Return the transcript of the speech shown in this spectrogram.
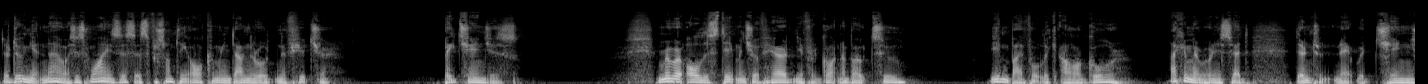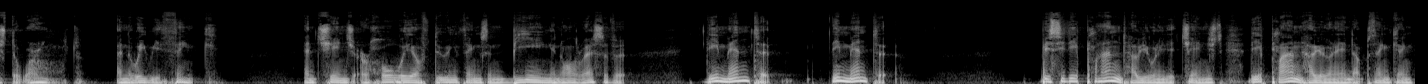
They're doing it now. I says, why is this? It's for something all coming down the road in the future. Big changes. Remember all the statements you've heard and you've forgotten about too? Even by folk like Al Gore. I can remember when he said the internet would change the world and the way we think and change our whole way of doing things and being and all the rest of it. They meant it. They meant it. But you see, they planned how you're going to get changed. They planned how you're going to end up thinking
